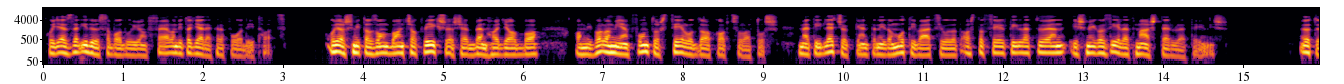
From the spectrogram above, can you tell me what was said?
hogy ezzel időszabaduljon fel, amit a gyerekre fordíthatsz. Olyasmit azonban csak végső esetben hagyja abba, ami valamilyen fontos céloddal kapcsolatos, mert így lecsökkentenéd a motivációdat azt a célt illetően, és még az élet más területén is. 5.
